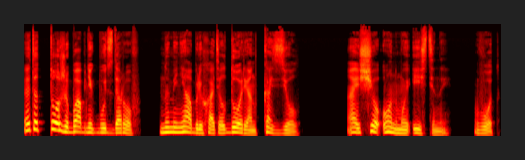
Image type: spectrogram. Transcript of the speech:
Этот тоже бабник, будь здоров. Но меня обрюхатил Дориан, козел. А еще он мой истинный. Вот».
